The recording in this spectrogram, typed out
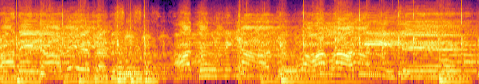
વારે આવે રણછોડ આ દુનિયા જોવા લાગી છે.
